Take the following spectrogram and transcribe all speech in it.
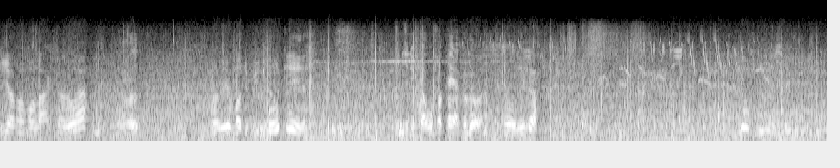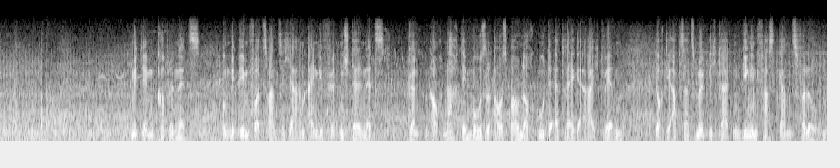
gehen die wir mal langsam hoch. Ja. Sicher. Mit dem Koppelnetz und mit dem vor 20 Jahren eingeführten Stellnetz könnten auch nach dem Moselausbau noch gute Erträge erreicht werden. Doch die Absatzmöglichkeiten gingen fast ganz verloren.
